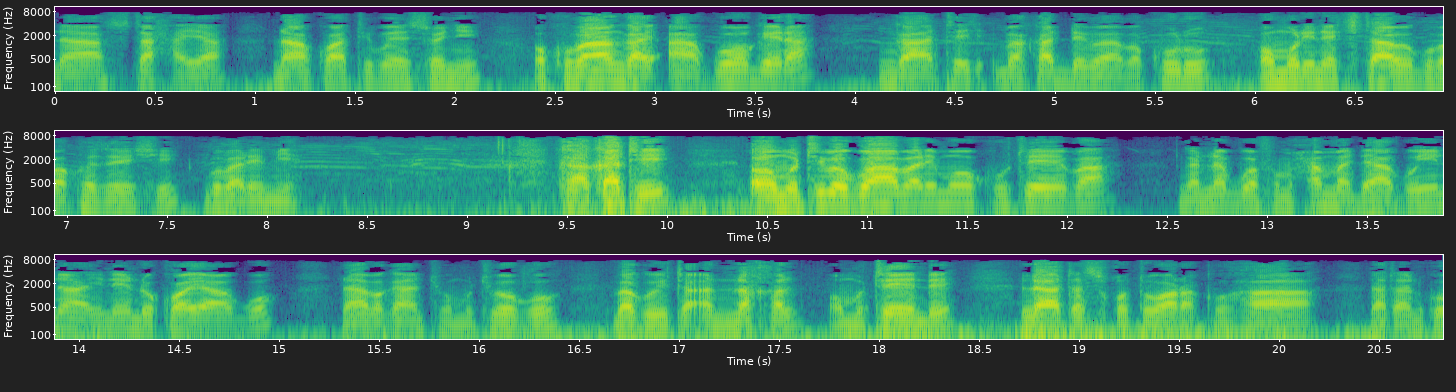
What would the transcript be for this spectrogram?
n'astahaya n'akwatibwa ensonyi okubanga agwogera ng'ate bakadde be abakulu omuli n'ekitaawe gubakoze eki? Gubalemye kaakati omuti bwe gwabalimu okuteeba nga nabbi waffe muhammadi aguyina ayina endokwa yaagwo n'abaga nti omuti ogwo baguyita annakhal omutende la tasikutu warakuha natandika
